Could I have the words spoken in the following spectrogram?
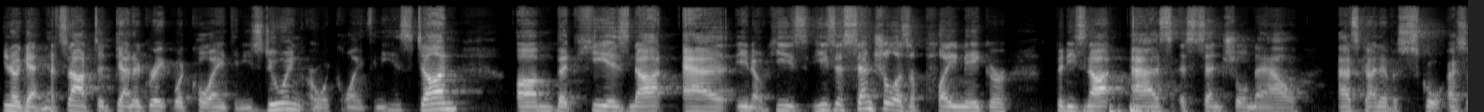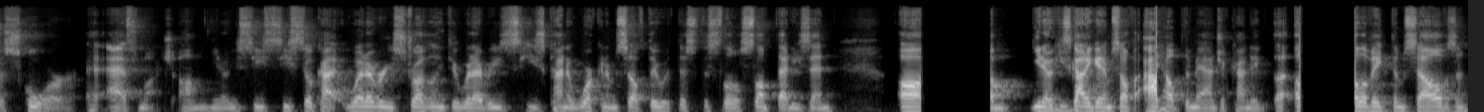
you know, again, that's not to denigrate what Cole Anthony's doing or what Cole Anthony has done, um, but he is not as you know he's he's essential as a playmaker, but he's not as essential now as kind of a score as a score as much. Um, you know, he's, he's, still of whatever he's struggling through, whatever he's he's kind of working himself through with this this little slump that he's in. Um, you know, he's got to get himself out, help the Magic kind of uh, elevate themselves, and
